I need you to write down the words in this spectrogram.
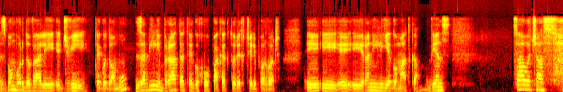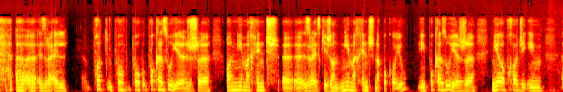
zbombardowali drzwi tego domu, zabili brata tego chłopaka, który chcieli porwać i, i, i ranili jego matka. Więc cały czas e, Izrael po, po, po, pokazuje, że on nie ma chęć, e, izraelski rząd nie ma chęć na pokoju i pokazuje, że nie obchodzi im e,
